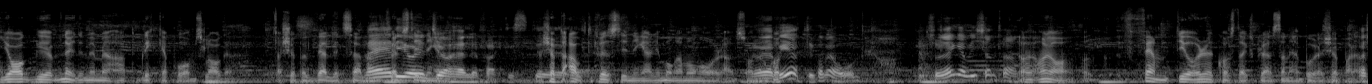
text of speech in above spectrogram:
Jag eh, nöjde mig med att blicka på omslagen. Jag köper väldigt sällan Nej, det gör inte jag heller faktiskt. Jag köpte alltid kvällstidningar i många, många år. Alltså. Ja, jag vet, det kommer jag ihåg. Så länge har vi känt varandra. Ja, ja, 50 öre kostar Expressen när jag började köpa den.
